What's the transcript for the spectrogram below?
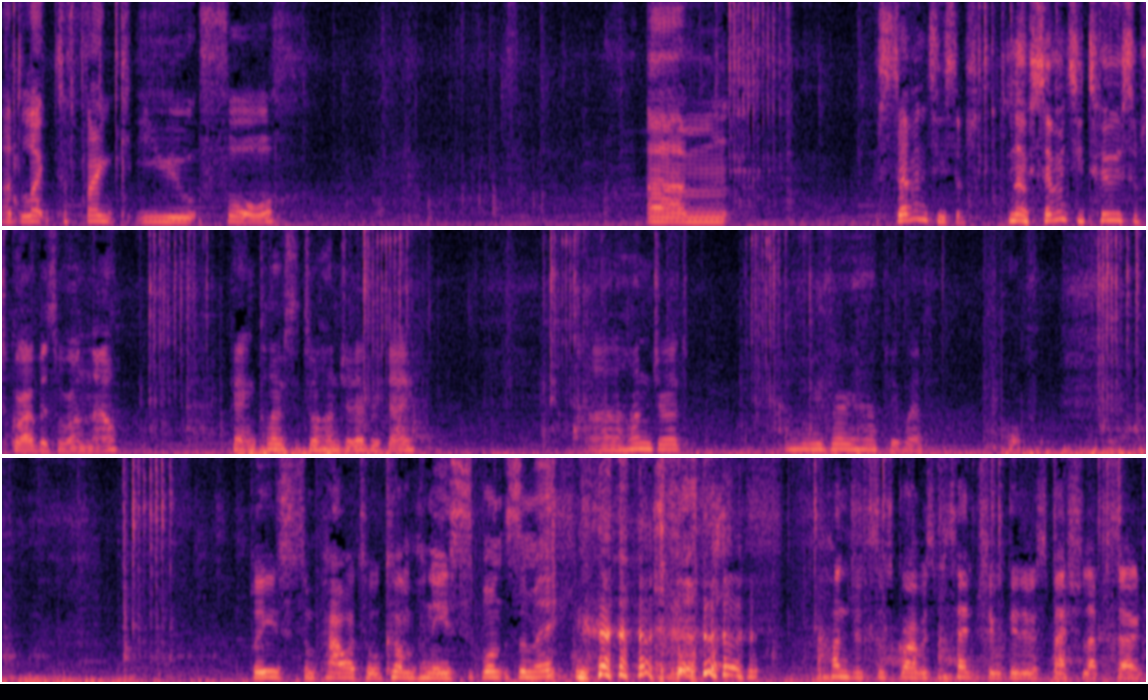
I'd like to thank you for um 70 subs no 72 subscribers we're on now. Getting closer to 100 every day. And 100 I'm to be very happy with. Hopefully. Please, some power tool companies sponsor me. 100 subscribers potentially we're to do a special episode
